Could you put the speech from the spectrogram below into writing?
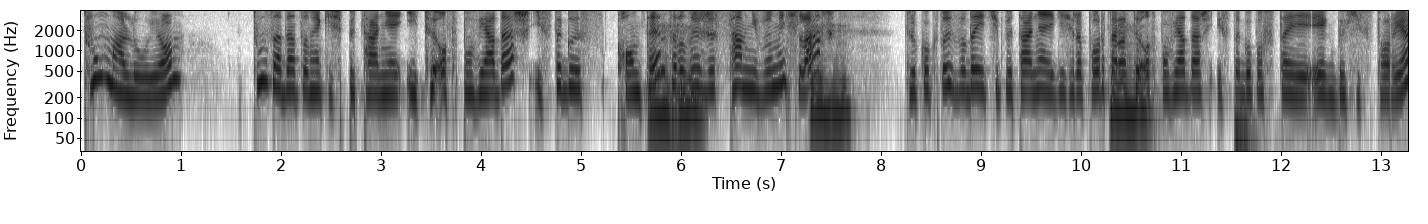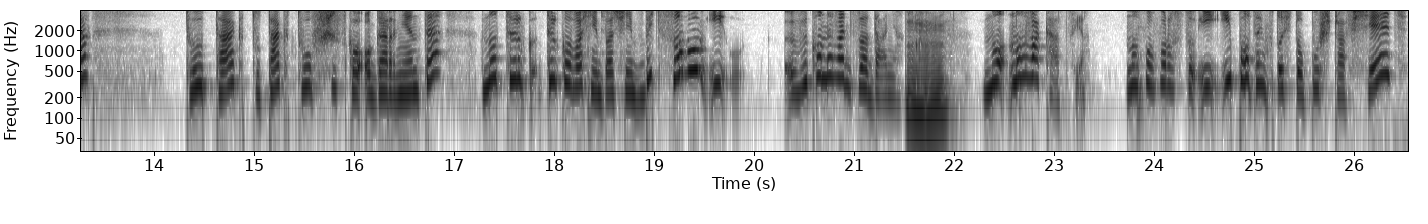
tu malują, tu zadadzą jakieś pytanie i ty odpowiadasz i z tego jest content, Mhm. rozumiesz, że sam nie wymyślasz, tylko ktoś zadaje ci pytania, jakiś reporter, a ty odpowiadasz i z tego powstaje jakby historia. Tu tak, tu tak, tu wszystko ogarnięte. No tylko, tylko właśnie, właśnie być sobą i wykonywać zadania. Mhm. No, no wakacje. No po prostu i, i potem ktoś to puszcza w sieć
